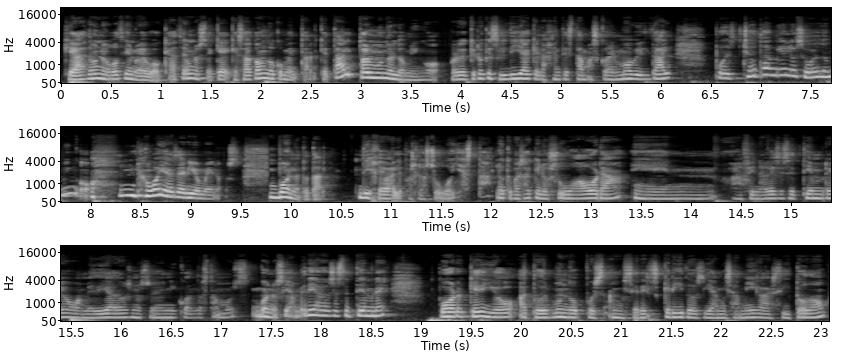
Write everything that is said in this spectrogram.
que hace un negocio nuevo, que hace un no sé qué, que saca un documental, que tal, todo el mundo el domingo. Porque creo que es el día que la gente está más con el móvil, tal. Pues yo también lo subo el domingo. no voy a ser yo menos. Bueno, total dije, vale, pues lo subo y ya está. Lo que pasa es que lo subo ahora, en, a finales de septiembre o a mediados, no sé ni cuándo estamos. Bueno, sí, a mediados de septiembre, porque yo a todo el mundo, pues a mis seres queridos y a mis amigas y todo,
